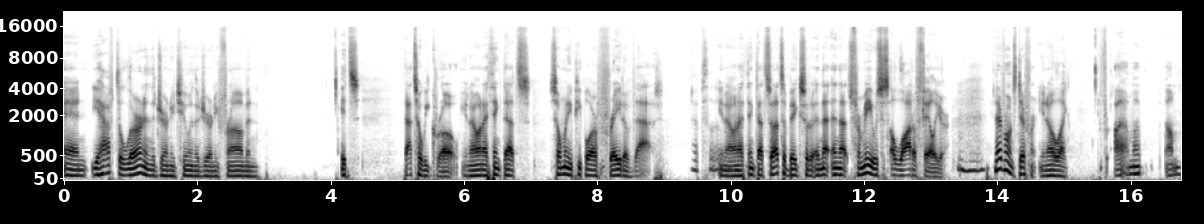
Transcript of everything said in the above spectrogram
And you have to learn in the journey to and the journey from and it's that's how we grow you know and i think that's so many people are afraid of that. Absolutely. you know and i think that's so that's a big sort of and that and that's for me it was just a lot of failure. Mm-hmm. And everyone's different you know like for, i'm a i'm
